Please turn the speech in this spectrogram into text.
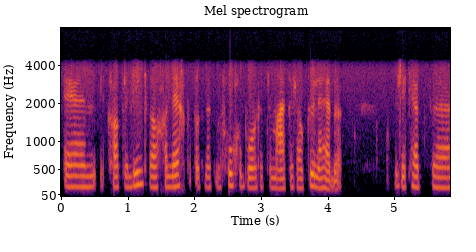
En ik had de link wel gelegd dat het met mijn vroeggeboorte te maken zou kunnen hebben. Dus ik heb, uh,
